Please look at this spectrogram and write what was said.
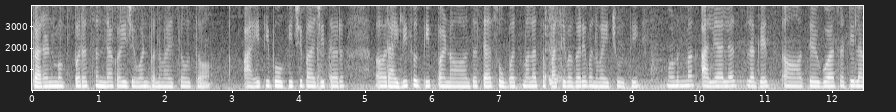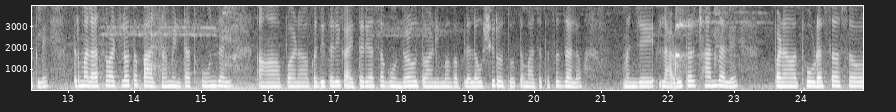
कारण मग परत संध्याकाळी जेवण बनवायचं होतं. आहे ती भोगीची भाजी तर राहिलीच होती. पण जर त्यासोबत मला चपाती वगैरे बनवायची होती. म्हणून मग आल्या आल्याच लगेच तिळगुळासाठी लागले. तर मला असं वाटलं होतं पाच दहा मिनटात होऊन जाईल. पण कधीतरी काहीतरी असा गोंधळ होतो आणि मग आपल्याला उशीर होतो. तर माझं तसंच झालं. म्हणजे लाडू तर छान झाले पण थोडंसं असं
